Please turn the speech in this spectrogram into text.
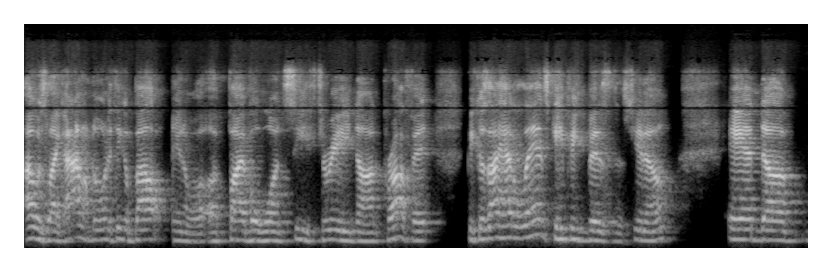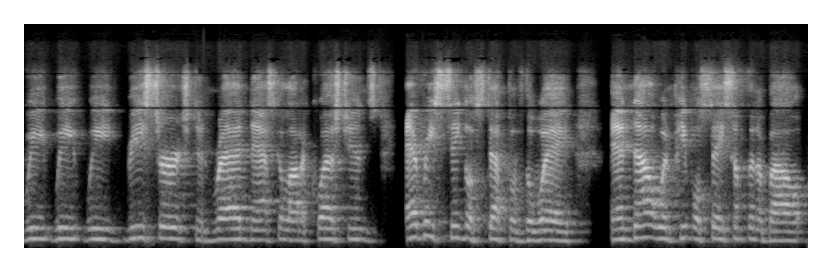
I was like i don't know anything about you know a 501c3 nonprofit because i had a landscaping business you know and uh, we we we researched and read and asked a lot of questions every single step of the way. And now when people say something about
